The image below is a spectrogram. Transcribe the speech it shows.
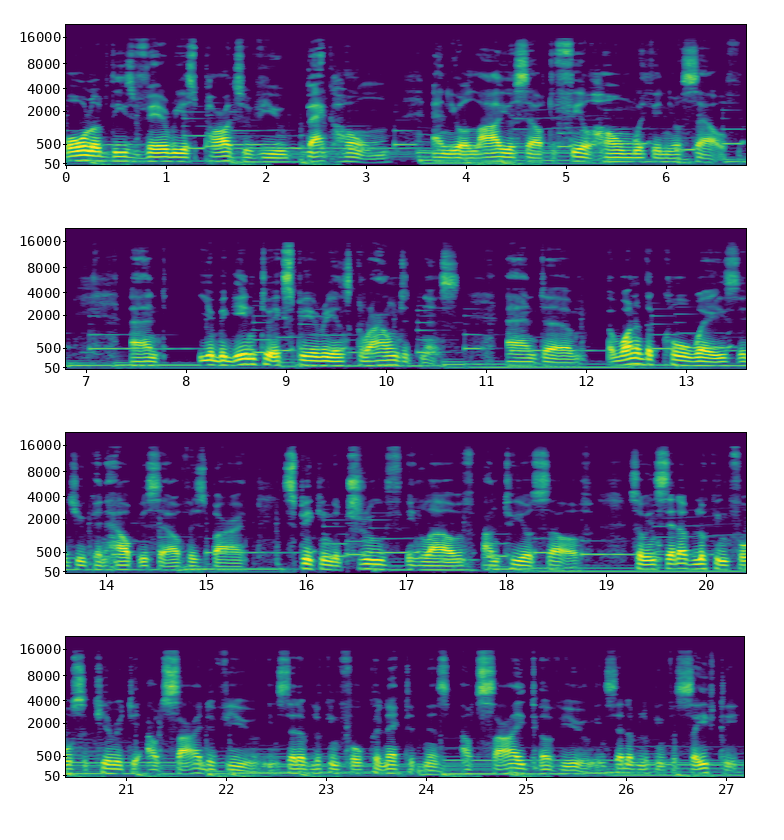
all of these various parts of you back home and you allow yourself to feel home within yourself. And you begin to experience groundedness and um, one of the cool ways that you can help yourself is by speaking the truth in love unto yourself. So instead of looking for security outside of you, instead of looking for connectedness outside of you, instead of looking for safety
